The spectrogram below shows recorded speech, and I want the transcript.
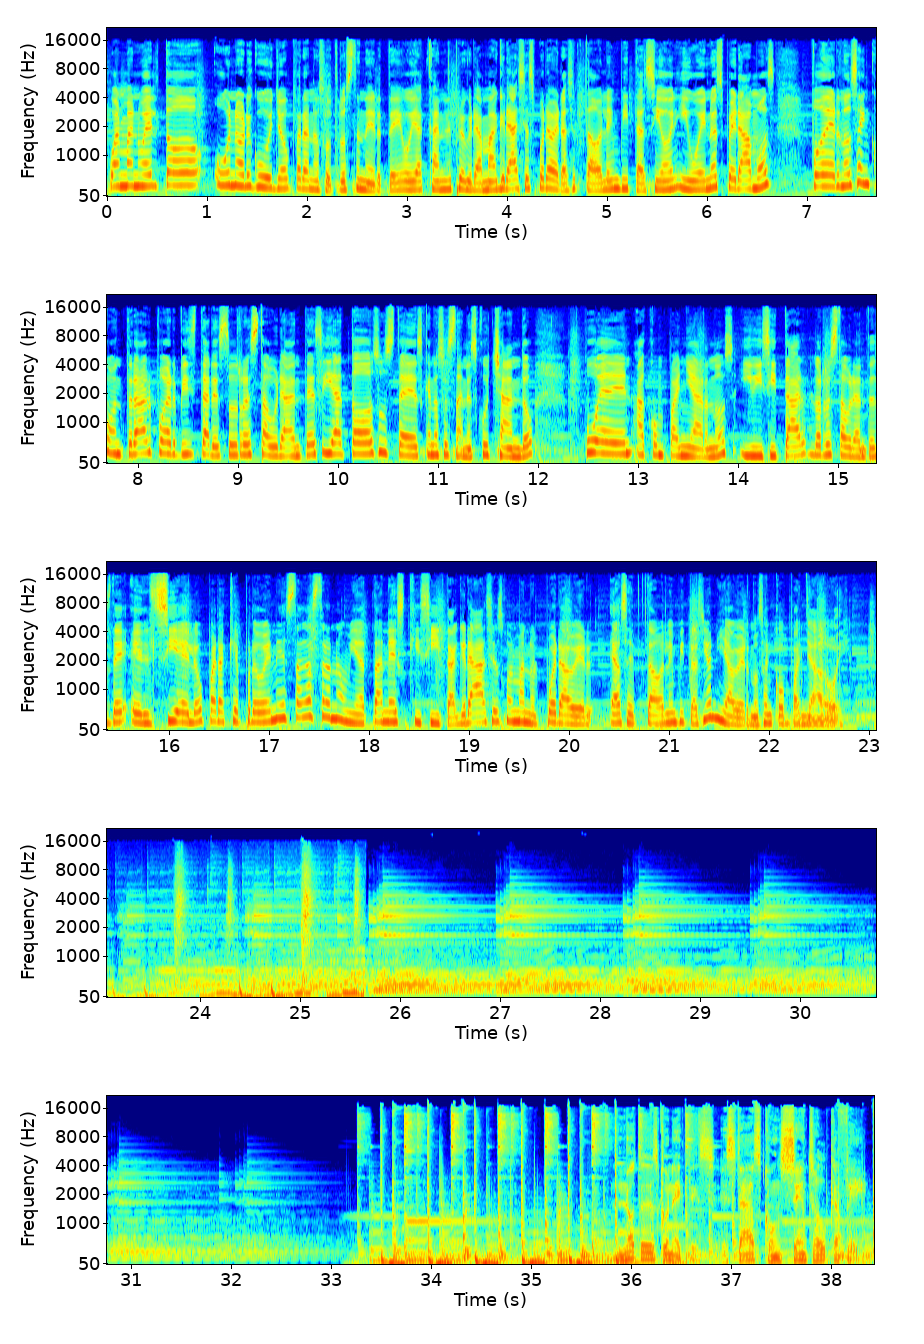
Juan Manuel, todo un orgullo para nosotros tenerte hoy acá en el programa. Gracias por haber aceptado la invitación y bueno, esperamos podernos encontrar, poder visitar estos restaurantes y a todos ustedes que nos están escuchando pueden acompañarnos y visitar los restaurantes de El Cielo para que prueben esta gastronomía tan exquisita. Gracias Juan Manuel por haber aceptado la invitación y habernos acompañado hoy. No te desconectes, estás con Central Café.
